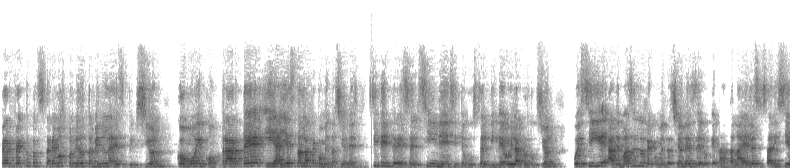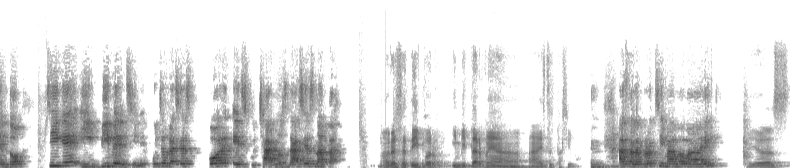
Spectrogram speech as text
Perfecto, pues estaremos poniendo también en la descripción cómo encontrarte y ahí están las recomendaciones. Si te interesa el cine, si te gusta el video y la producción, pues sigue, además de las recomendaciones de lo que Natanael les está diciendo, sigue y vive el cine. Muchas gracias por escucharnos. Gracias, Nata. Gracias a ti por invitarme a, a este espacio. Hasta la próxima. Bye bye. Adiós.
